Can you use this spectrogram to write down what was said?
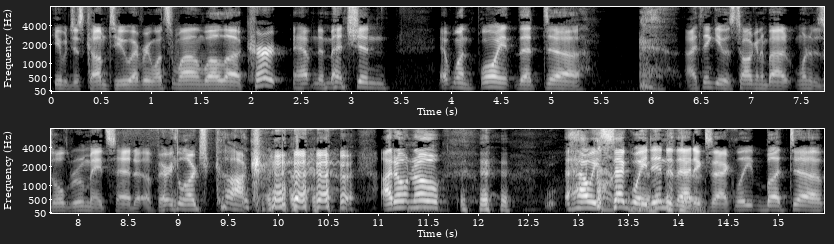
he would just come to every once in a while. And well, uh, Kurt happened to mention at one point that. Uh, I think he was talking about one of his old roommates had a very large cock. I don't know how he segued into that exactly, but uh,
